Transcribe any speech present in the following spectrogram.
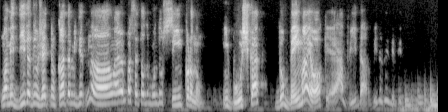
uma medida de um jeito não canta, medida. Não, era para ser todo mundo síncrono, em busca do bem maior, que é a vida, a vida indivíduo.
